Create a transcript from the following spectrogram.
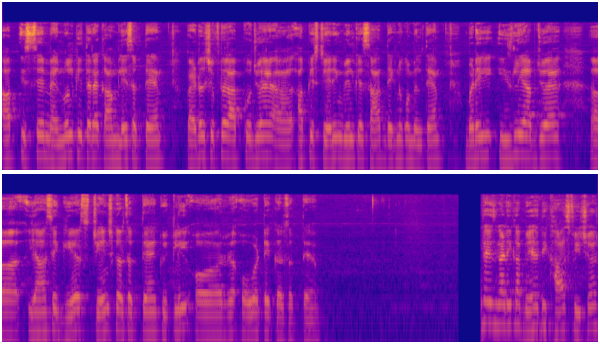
आप इससे मैनुअल की तरह काम ले सकते हैं। पैडल शिफ्टर आपको जो है आपके स्टेयरिंग व्हील के साथ देखने को मिलते हैं। बड़े ही ईजिली आप जो है यहाँ से गियर्स चेंज कर सकते हैं क्विकली और ओवरटेक कर सकते हैं। इस गाड़ी का बेहद ही खास फीचर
